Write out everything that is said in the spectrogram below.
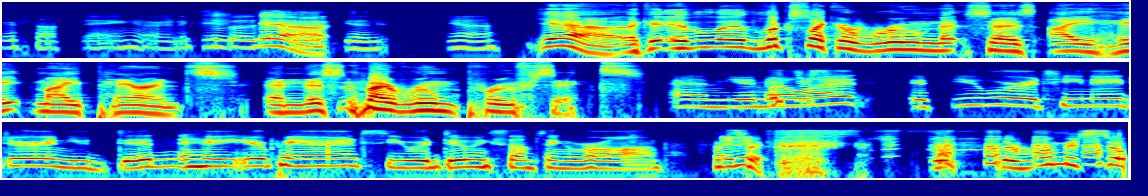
or something, or an exposed yeah. Brick and yeah. yeah, like it, it looks like a room that says "I hate my parents" and this is my room proofs it. And you know what? If you were a teenager and you didn't hate your parents, you were doing something wrong. That's right. the, the room is so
